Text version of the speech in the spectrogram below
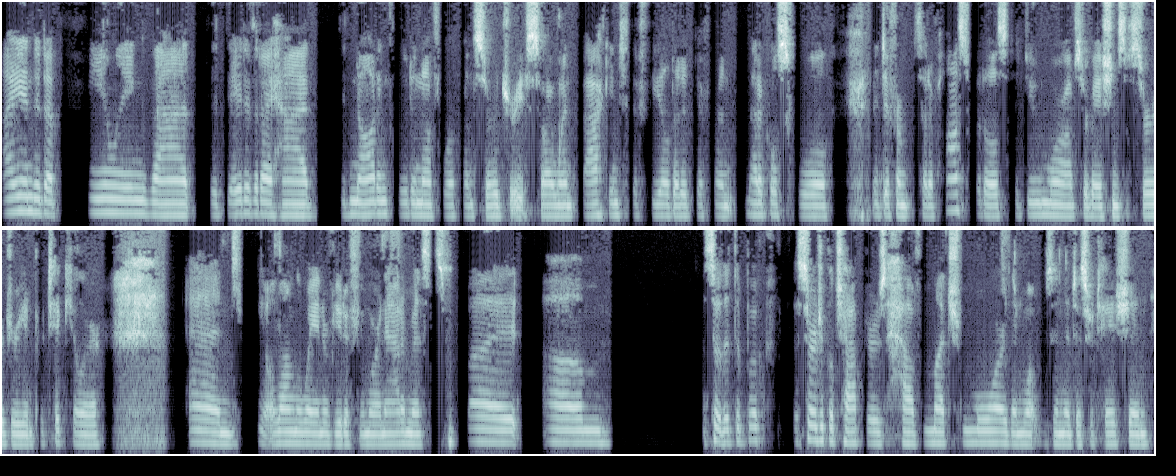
I ended up feeling that the data that I had did not include enough work on surgery. So I went back into the field at a different medical school, a different set of hospitals to do more observations of surgery in particular. And, you know, along the way interviewed a few more anatomists. But um, so that the book, the surgical chapters have much more than what was in the dissertation.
